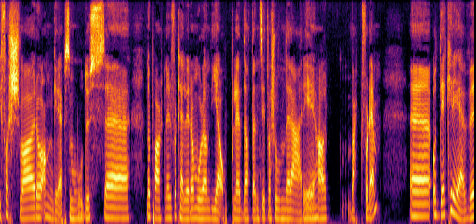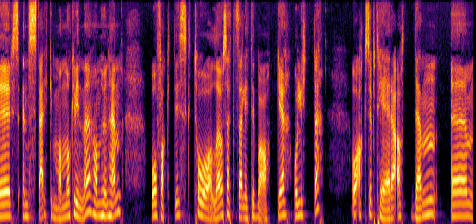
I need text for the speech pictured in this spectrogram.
i forsvar og angrepsmodus eh, når partner forteller om hvordan de har opplevd at den situasjonen dere er i, har vært for dem. Eh, og det krever en sterk mann og kvinne, han, hun, hen, å faktisk tåle å sette seg litt tilbake og lytte. Og akseptere at den eh,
